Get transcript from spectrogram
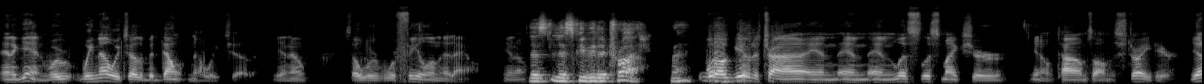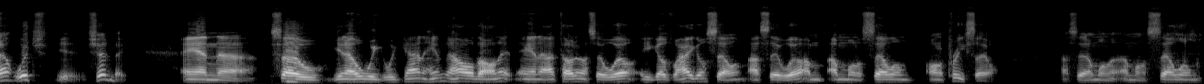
And again, we we know each other, but don't know each other, you know. So we're we're feeling it out, you know. Let's let's give it a try, right? Well, give it a try, and and and let's let's make sure you know Tom's on the straight here, you know, which it should be. And uh, so, you know, we, we kind of hemmed and hawed on it. And I told him, I said, well, he goes, well, how you going to sell them? I said, well, I'm, I'm going to sell them on a pre-sale. I said, I'm going to, I'm going to sell them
